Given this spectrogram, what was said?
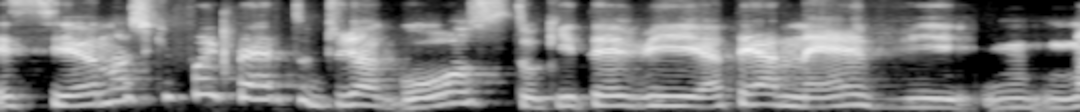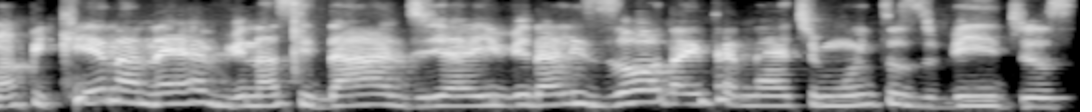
esse ano, acho que foi perto de agosto, que teve até a neve, uma pequena neve na cidade, aí viralizou na internet muitos vídeos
